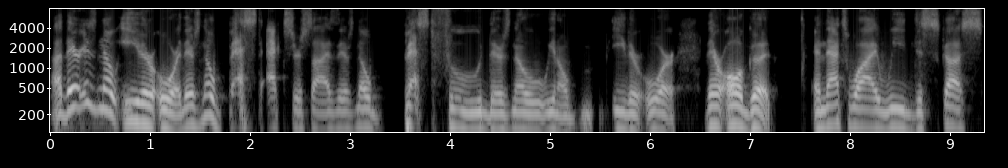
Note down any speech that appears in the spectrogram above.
Uh, there is no either or. There's no best exercise. There's no best food. There's no, you know, either or. They're all good. And that's why we discuss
